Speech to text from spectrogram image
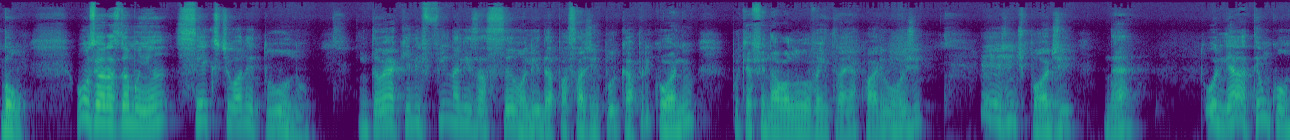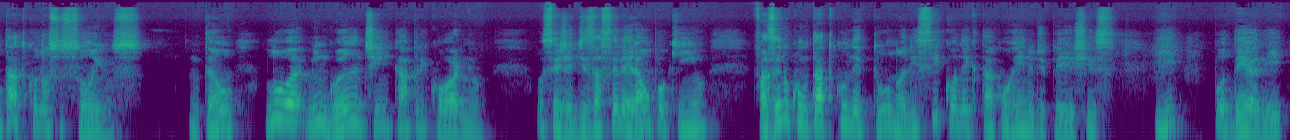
Bom, 11 horas da manhã, sextil a Netuno. Então é aquele finalização ali da passagem por Capricórnio, porque afinal a Lua vai entrar em Aquário hoje, e aí a gente pode né, olhar, ter um contato com nossos sonhos. Então, Lua minguante em Capricórnio, ou seja, desacelerar um pouquinho fazendo contato com Netuno ali, se conectar com o reino de peixes e poder ali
